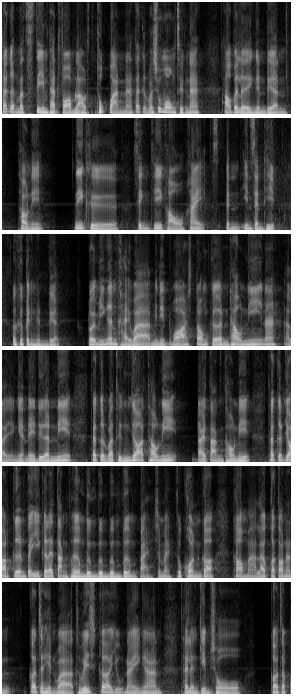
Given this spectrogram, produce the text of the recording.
ถ้าเกิดมาสตรีมแพลตฟอร์มเราทุกวันนะถ้าเกิดว่าชั่วโมงถึงนะ เอาไปเลยเงินเดือนเท่านี้ นี่คือสิ่งที่เขาให้เป็น incentive ก็คือเป็นเงินเดือน โดยมีเงื่อนไขว่า minute watch ต้องเกินเท่านี้นะ อะไรอย่างเงี้ยในเดือนนี้ ถ้าเกิดว่าถึงยอดเท่านี้ได้ตังค์เท่านี้ ถ้าเกิดยอดเกินไปอีกก็ได้ตังค์เพิ่มบึมบึมบึมบึมไปใช่ไหมทุกคนก็เข้ามาแล้วก็ตอนนั้นก็จะเห็นว่า Twitch ก็อยู่ในงาน Thailand Game Show ก็จะไป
